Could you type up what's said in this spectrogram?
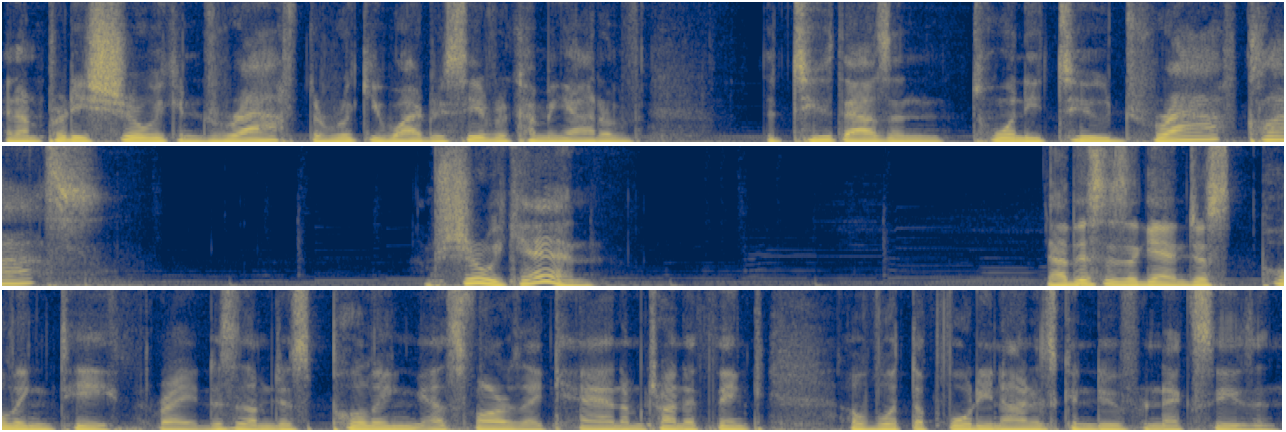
And I'm pretty sure we can draft the rookie wide receiver coming out of the 2022 draft class. I'm sure we can. Now this is again just pulling teeth, right? This is I'm just pulling as far as I can. I'm trying to think of what the 49ers can do for next season.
